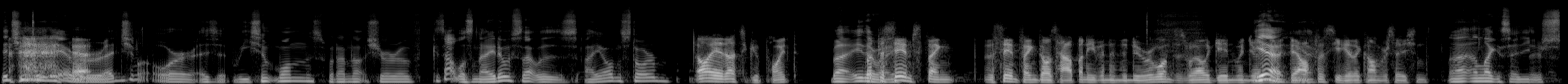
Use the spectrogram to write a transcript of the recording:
Did she do the Yeah. original or is it recent ones? What I'm not sure of because that wasn't Eidos, that was Ion Storm. oh yeah, that's a good point. But either But way, the same thing, the same thing does happen even in the newer ones as well. Again, when you're Yeah, in the, the yeah. office, you hear the conversations. Uh, and like I said, there's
